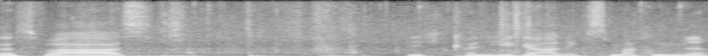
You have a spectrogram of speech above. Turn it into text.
Das war's. Ich kann hier gar nichts machen, ne?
